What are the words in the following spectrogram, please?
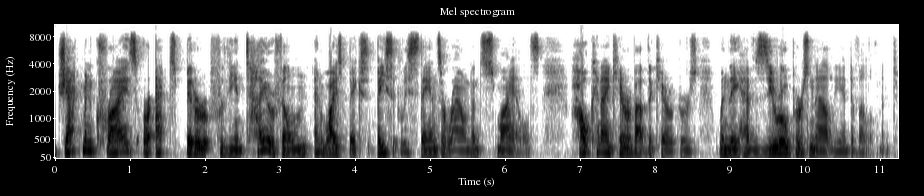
Jackman cries or acts bitter for the entire film, and Weisz basically stands around and smiles. How can I care about the characters when they have zero personality and development?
